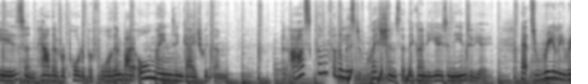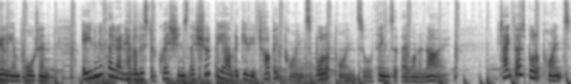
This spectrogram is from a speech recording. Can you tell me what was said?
is and how they've reported before, then by all means engage with them. But ask them for the list of questions that they're going to use in the interview. That's really, really important even if they don't have a list of questions, they should be able to give you topic points, bullet points, or things that they want to know. Take those bullet points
